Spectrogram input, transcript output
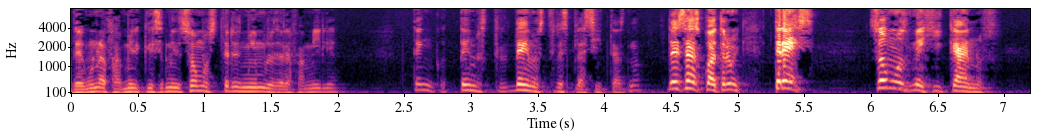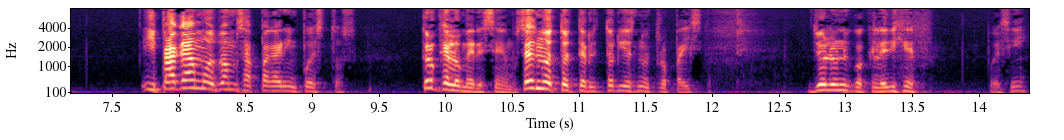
de una familia que dice, "Mire, somos tres miembros de la familia. Tengo, denos tres placitas, ¿no? De esas cuatro mil, tres. Somos mexicanos. Y pagamos, vamos a pagar impuestos. Creo que lo merecemos. Es nuestro territorio, es nuestro país. Yo lo único que le dije, pues sí,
